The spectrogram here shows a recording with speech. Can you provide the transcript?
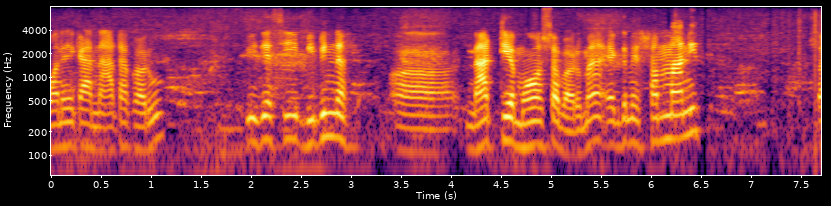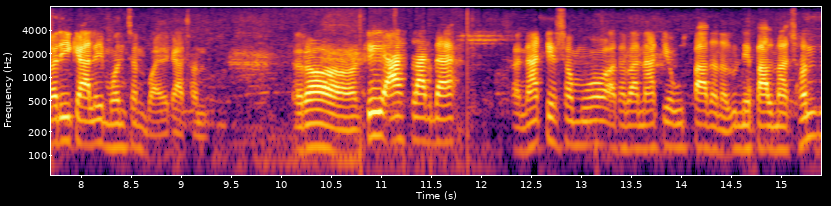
बनेका नाटकहरू विदेशी विभिन्न नाट्य महोत्सवहरूमा एकदमै सम्मानित तरिकाले मञ्चन भएका छन्। र केही आश लाग्दा नाट्य समूह अथवा नाट्य उत्पादनहरू नेपालमा छन्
